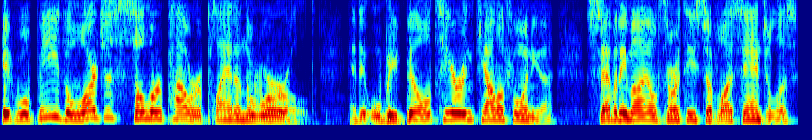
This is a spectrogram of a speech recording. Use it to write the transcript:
It will be the largest solar power plant in the world, and it will be built here in California, 70 miles northeast of Los Angeles,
